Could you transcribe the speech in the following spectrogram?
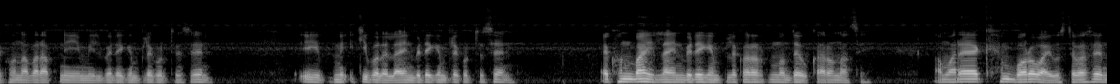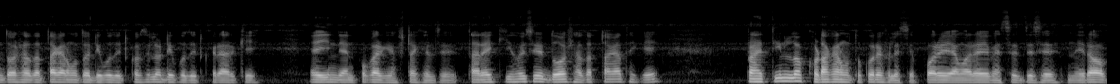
এখন আবার আপনি মিল বেডে গেম প্লে করতেছেন। এই কি বলে লাইন বেডে গেম প্লে করতেছেন? এখন ভাই লাইন বেডে গেম প্লে করার মধ্যেও কারণ আছে। আমার এক বড় ভাই, বুঝতে পারছেন? দশ হাজার টাকার মতো ডিপোজিট করছিল ডিপোজিট করে আর কি এই ইন্ডিয়ান পোকার গেমসটা খেলছে। তারে কি হয়েছে? দশ হাজার টাকা থেকে প্রায় তিন লক্ষ টাকার মতো করে ফেলেছে। পরে আমার এই মেসেজ দিয়েছে নীরব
